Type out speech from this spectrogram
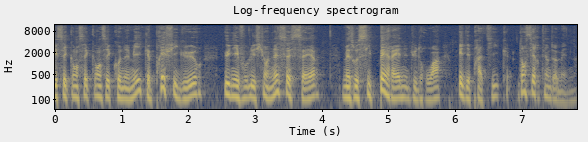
et ses conséquences économiques préfigurent une évolution nécessaire, mais aussi pérenne du droit et des pratiques dans certains domaines.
